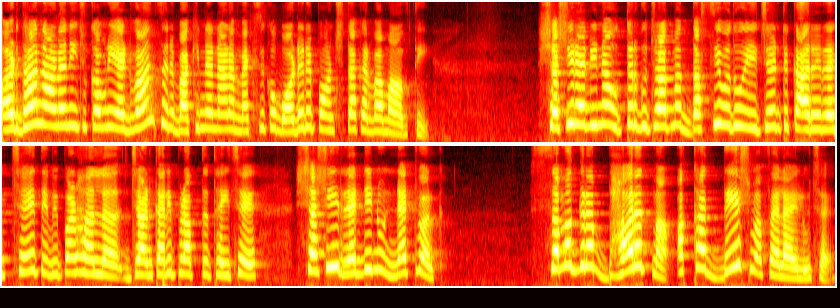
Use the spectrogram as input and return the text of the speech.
અડધા નાણાંની ચૂકવણી એડવાન્સ અને બાકીના નાણાં મેક્સિકો બોર્ડરે પહોંચતા કરવામાં આવતી. શશી રેડ્ડીના ઉત્તર ગુજરાતમાં દસથી વધુ એજન્ટ કાર્યરત છે તેવી પણ હાલ જાણકારી પ્રાપ્ત થઈ છે. શશી રેડ્ડીનું નેટવર્ક સમગ્ર ભારતમાં, આખા દેશમાં ફેલાયેલું છે.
